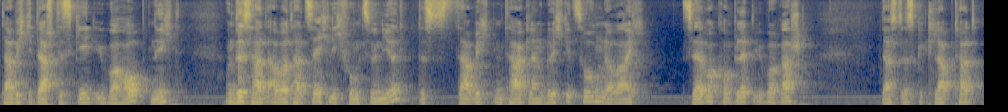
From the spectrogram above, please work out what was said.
Da habe ich gedacht, das geht überhaupt nicht. Und das hat aber tatsächlich funktioniert. Das, da habe ich einen Tag lang durchgezogen. Da war ich selber komplett überrascht, dass das geklappt hat.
